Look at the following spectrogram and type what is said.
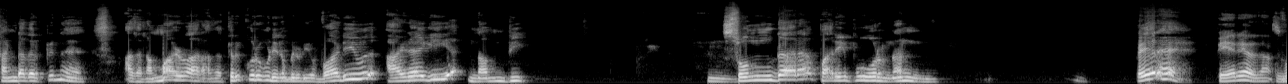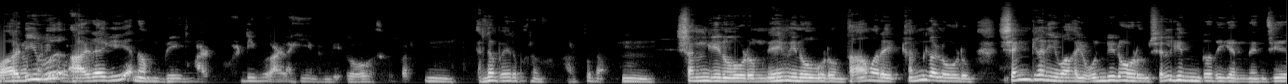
கண்டதற்பின்னு அதை நம்மாழ்வார் அந்த திருக்குறுங்குடி நம்பியுடைய வடிவு அழகிய நம்பி. சுந்தர பரிபூர்ணன். பேரே? பேரே அதுதான். வடிவு அழகிய நம்பி. வடிவு அழகிய நம்பி. ஓ சூப்பர் என்ன பேர் பாருங்க. அற்புதம். சங்கினோடும் நேமினோடும் தாமரை கண்களோடும் செங்கனிவாய் ஒன்றினோடும் செல்கின்றது என் நெஞ்சு.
